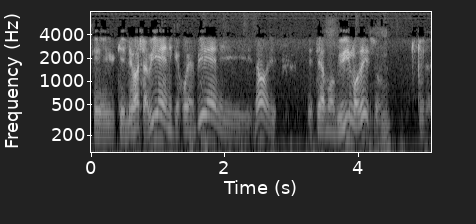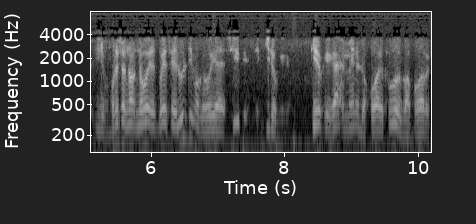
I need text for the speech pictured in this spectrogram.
que, que le vaya bien y que jueguen bien y, ¿no? Y, este, vivimos de eso. y por eso no, no voy, voy, a ser el último que voy a decir, este, quiero que quiero que ganen menos los jugadores de fútbol para poder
